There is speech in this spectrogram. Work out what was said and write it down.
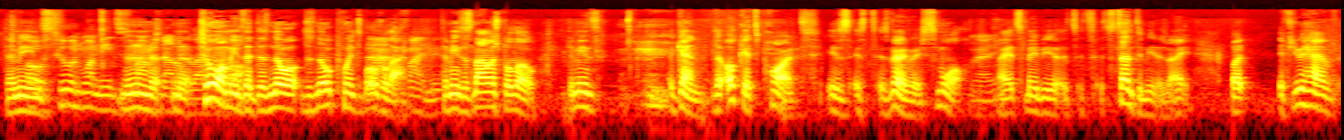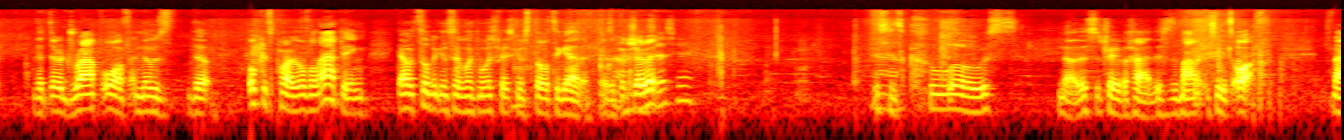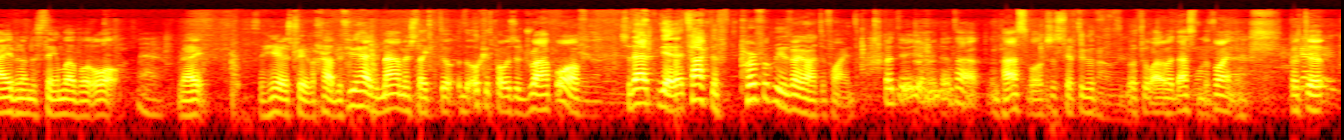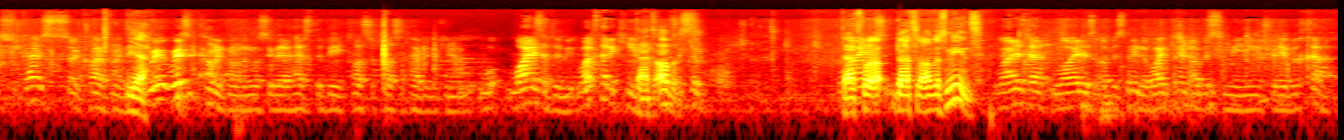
that Oh, means two and one means No, no, no, not no. Two at on means that there's no there's no point of overlap. fine. That means it's mamish below. That means again the uket's part is, is is very very small. Right. It's maybe it's, it's it's centimeters, right? But if you have that they're drop off and those the uket's part is overlapping, that would still be considered when the most places can still together. There's a oh, picture of it. This is close. No, this is Trey Vachad. This is the mamish. See, it's off. It's not even on the same level at all oh. right? So here is Trey V'chab. If you had mamish like the the uket's part was a drop off, so that yeah, that takta perfectly is very hard to find. But uh, I mean, that's not impossible. It's just you have to go, go through a lot of adasim to find it. But uh, Guys, guys, uh. Yeah. Where, where's it coming from? The mostly that it has to be plus or plus a type of you Why does it have to be? What's that a key? That's obvious. That's why what does- that's what Avis means. Why does that? Why does obvious mean that? Why can't obvious mean trei v'chad?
